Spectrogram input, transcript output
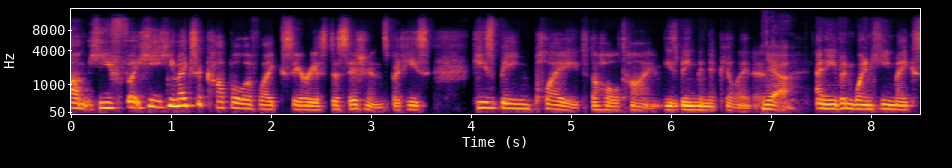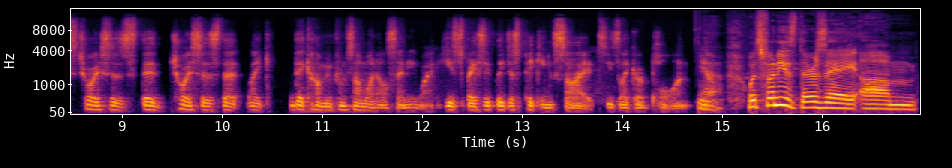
Um, he he he makes a couple of like serious decisions, but he's he's being played the whole time. He's being manipulated. Yeah. And even when he makes choices, the choices that like they're coming from someone else anyway. He's basically just picking sides. He's like a pawn. Yeah. What's funny is there's a um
